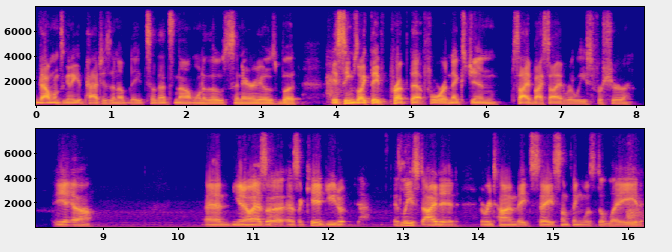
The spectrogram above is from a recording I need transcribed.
that one's gonna get patches and updates, so that's not one of those scenarios. But it seems like they've prepped that for a next gen side by side release for sure. Yeah. And you know, as a as a kid, you at least I did. Every time they'd say something was delayed,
